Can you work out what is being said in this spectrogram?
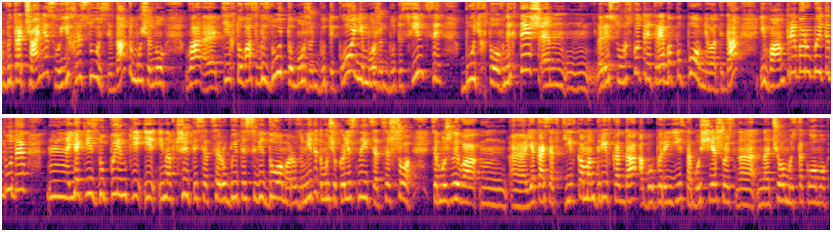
витрачання своїх ресурсів. Да? Тому що ну, е, ті, хто вас везуть, то можуть бути коні, можуть бути сфінкси, будь-хто. В них теж ем, ресурс, котрий треба поповнювати. Да? І вам треба робити буде якісь зупинки і, і навчитися це робити свідомо, розумієте? Тому що колісниця це що? Це можливо е, якась автівка, мандрівка, да? або переїзд, або ще щось на, на чомусь такому.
